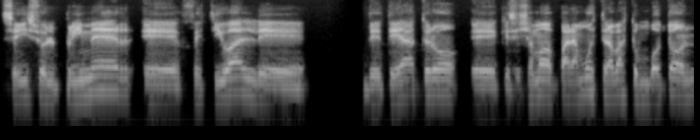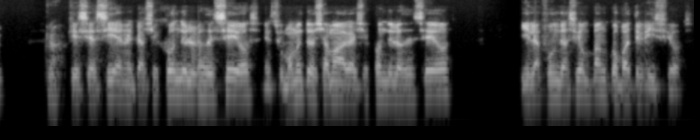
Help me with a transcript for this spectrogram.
se hizo el primer eh, festival de, teatro eh, que se llamaba Para muestra basta un botón, que se hacía en el Callejón de los Deseos, en su momento se llamaba Callejón de los Deseos, y la Fundación Banco Patricios.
